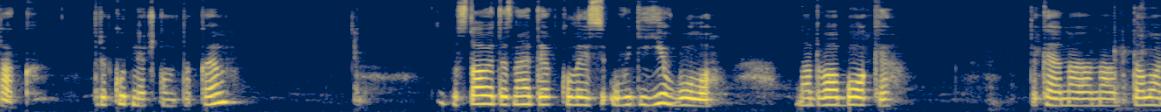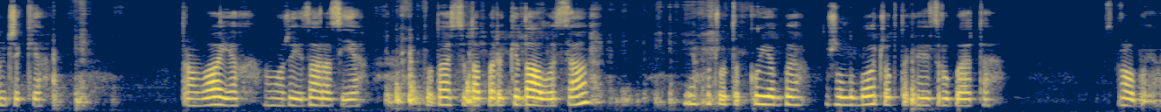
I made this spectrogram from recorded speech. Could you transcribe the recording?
так, трикутничком таким. І поставити, знаєте, як колись у водіїв було на два боки. Таке на, на талончики в трамваях, може і зараз є. Туди-сюди перекидалося. Я хочу таку, якби жолобочок такий зробити. Спробую.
